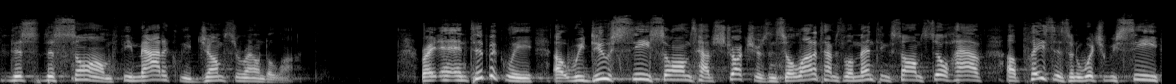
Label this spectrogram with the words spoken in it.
this, this psalm thematically jumps around a lot. Right? And, typically, uh, we do see Psalms have structures. And so a lot of times lamenting Psalms still have uh, places in which we see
